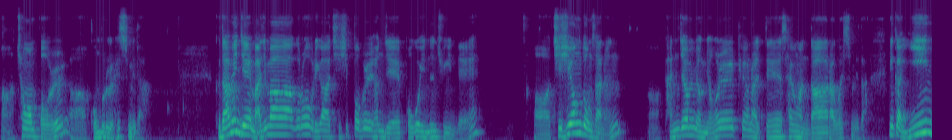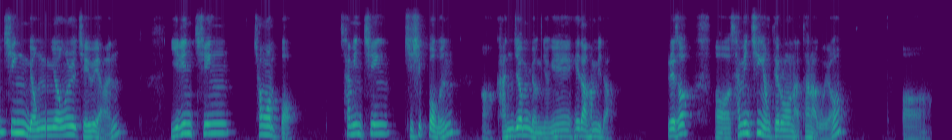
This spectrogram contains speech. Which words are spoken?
어, 청원법을 어, 공부를 했습니다. 그 다음에 이제 마지막으로 우리가 지시법을 현재 보고 있는 중인데 어, 지시형 동사는 어, 간접 명령을 표현할 때 사용한다라고 했습니다. 그러니까 2인칭 명령을 제외한 1인칭 청원법, 3인칭 지시법은 어, 간접 명령에 해당합니다. 그래서 어, 3인칭 형태로 나타나고요. 어,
